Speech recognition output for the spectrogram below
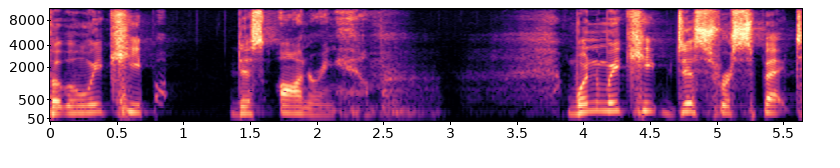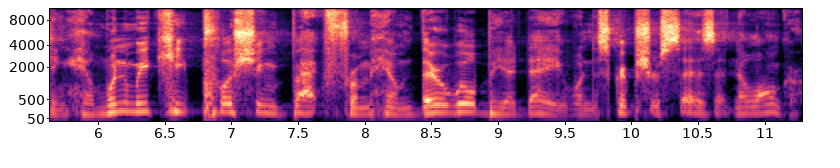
But when we keep dishonoring Him, when we keep disrespecting Him, when we keep pushing back from Him, there will be a day when the scripture says that no longer.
